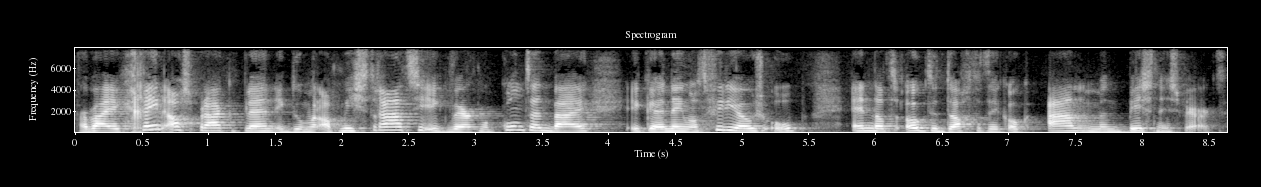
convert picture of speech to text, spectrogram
waarbij ik geen afspraken plan. Ik doe mijn administratie, ik werk mijn content bij, ik eh, neem wat video's op. En dat is ook de dag dat ik ook aan mijn business werk.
